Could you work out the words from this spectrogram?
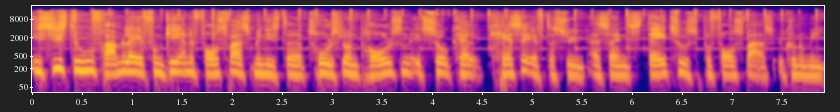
I sidste uge fremlagde fungerende forsvarsminister Troels Lund Poulsen et såkaldt kasseeftersyn, altså en status på forsvarets økonomi.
